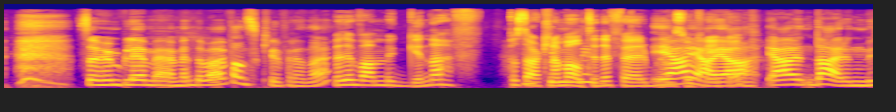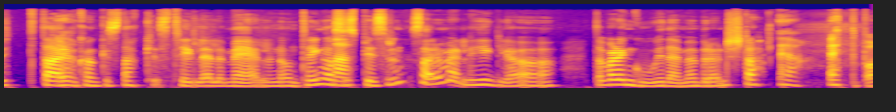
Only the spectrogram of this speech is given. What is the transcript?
Så hun ble med, men det var vanskelig for henne. Men hun var muggen, da. På starten av måltidet, før Ja, blodsukkeret ja, ja. opp. ja. Da er hun mutt. Ja. hun kan ikke snakkes til eller med, eller noen ting. Og så spiser hun, så er hun veldig hyggelig. Og da var det en god idé med brunsj, da. Ja, etterpå.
